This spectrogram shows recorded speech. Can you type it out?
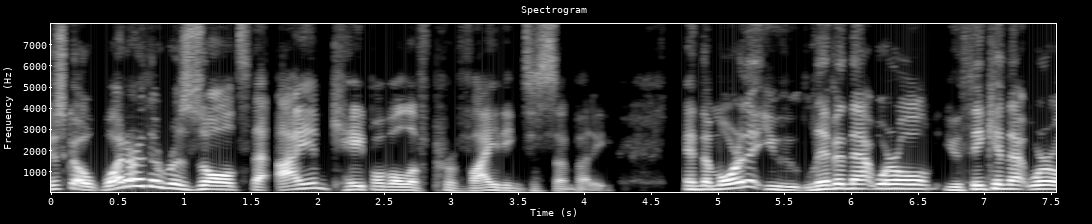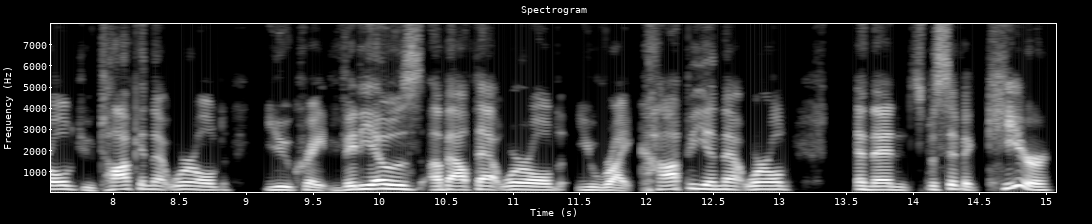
just go what are the results that i am capable of providing to somebody? And the more that you live in that world you think in that world you talk in that world you create videos about that world you write copy in that world and then specific here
